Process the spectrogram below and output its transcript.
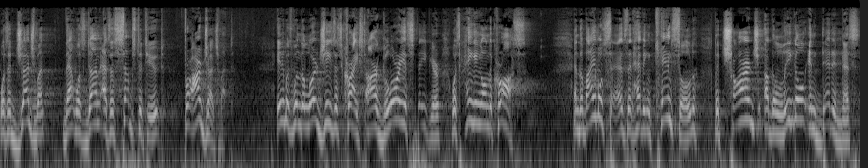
was a judgment that was done as a substitute for our judgment. It was when the Lord Jesus Christ, our glorious Savior, was hanging on the cross. And the Bible says that having canceled the charge of the legal indebtedness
